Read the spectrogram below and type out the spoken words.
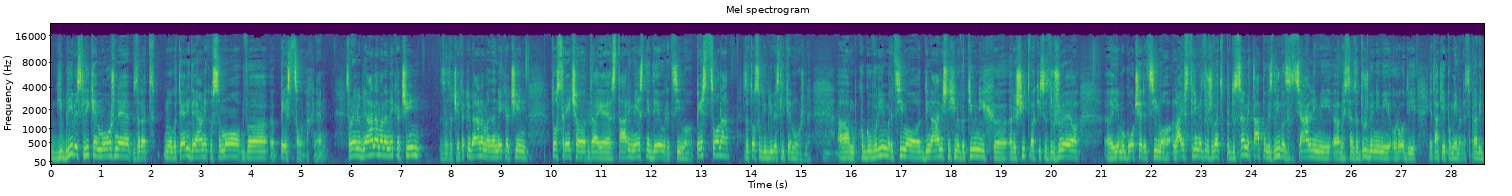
gibljive slike možne zaradi mnogoterih dejavnikov samo v pest conah. Se pravi, Ljubljana ima na nek način, za začetek Ljubljana ima na nek način to srečo, da je stari mestni del, recimo, pest cona. Zato so gibljive slike možne. Um, ko govorim recimo, o dinamičnih, inovativnih uh, rešitvah, ki se združujejo, uh, je mogoče recimo live streame združevati, predvsem je ta povezljivost z socialnimi, uh, mislim, z družbenimi orodji, je ta, ki je pomembna. Se pravi,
